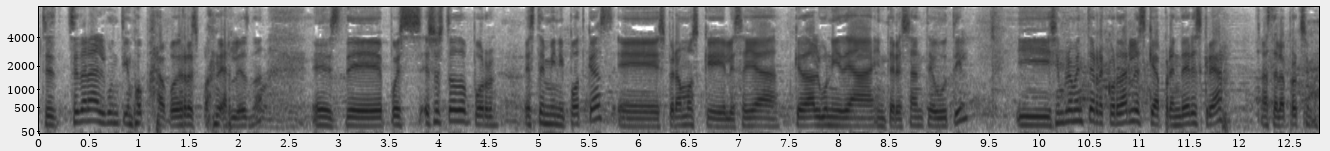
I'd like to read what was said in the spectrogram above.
se, dará algún tiempo para poder responderles, ¿no? Este, pues eso es todo por este mini podcast. Eh, esperamos que les haya quedado alguna idea interesante útil. Y simplemente recordarles que aprender es crear. Hasta la próxima.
